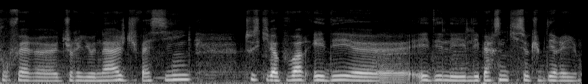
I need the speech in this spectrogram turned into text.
pour faire du rayonnage, du facing, tout ce qui va pouvoir aider, euh, les personnes qui s'occupent des rayons.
